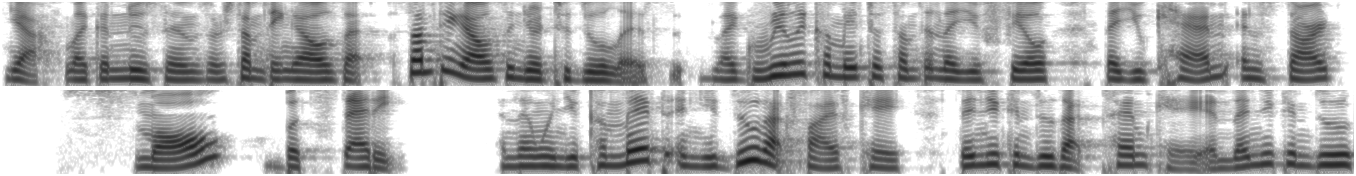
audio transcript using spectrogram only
yeah like a nuisance or something else that something else in your to-do list. Like really commit to something that you feel that you can and start small but steady. And then when you commit and you do that 5k then you can do that 10k and then you can do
